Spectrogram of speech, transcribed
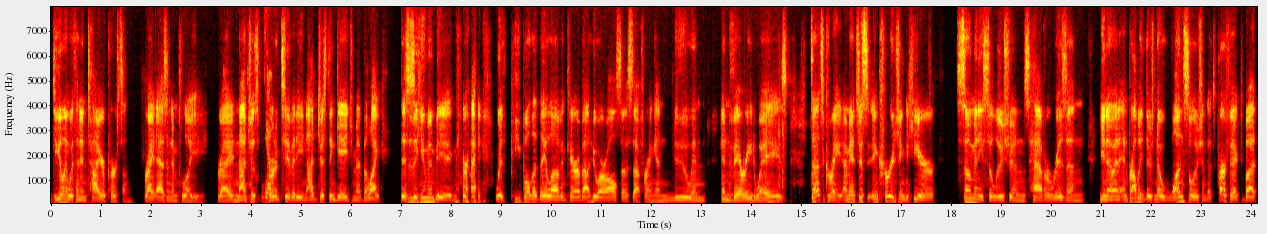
dealing with an entire person, right? As an employee, right? Not just productivity, not just engagement, but like this is a human being, right? With people that they love and care about who are also suffering in new and and varied ways. So that's great. I mean, it's just encouraging to hear so many solutions have arisen, you know, and, and probably there's no one solution that's perfect, but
